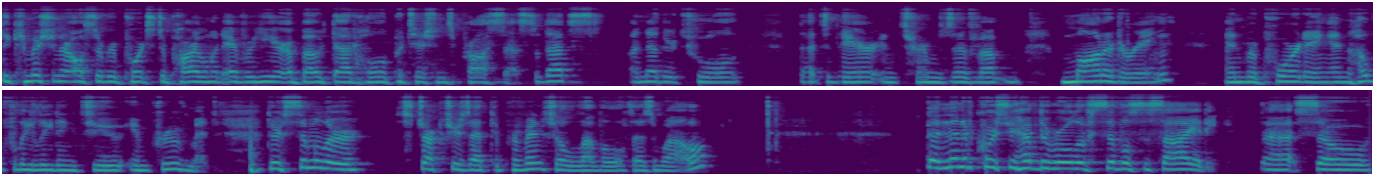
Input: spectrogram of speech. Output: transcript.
the commissioner also reports to Parliament every year about that whole petitions process. So that's another tool that's there in terms of um, monitoring and reporting and hopefully leading to improvement. There's similar structures at the provincial levels as well. And then, of course, you have the role of civil society. Uh, so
